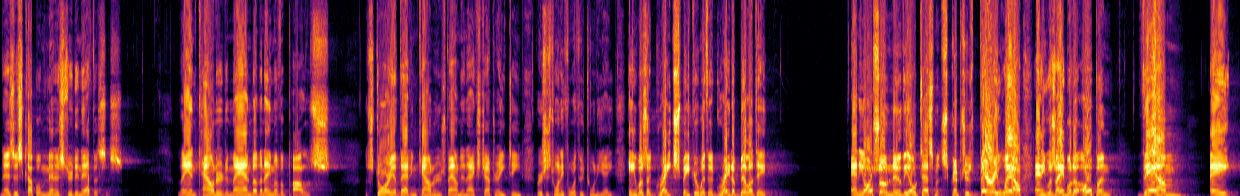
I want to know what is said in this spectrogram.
And as this couple ministered in Ephesus, they encountered a man by the name of Apollos. The story of that encounter is found in Acts chapter 18, verses 24 through 28. He was a great speaker with a great ability, and he also knew the Old Testament scriptures very well, and he was able to open them a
